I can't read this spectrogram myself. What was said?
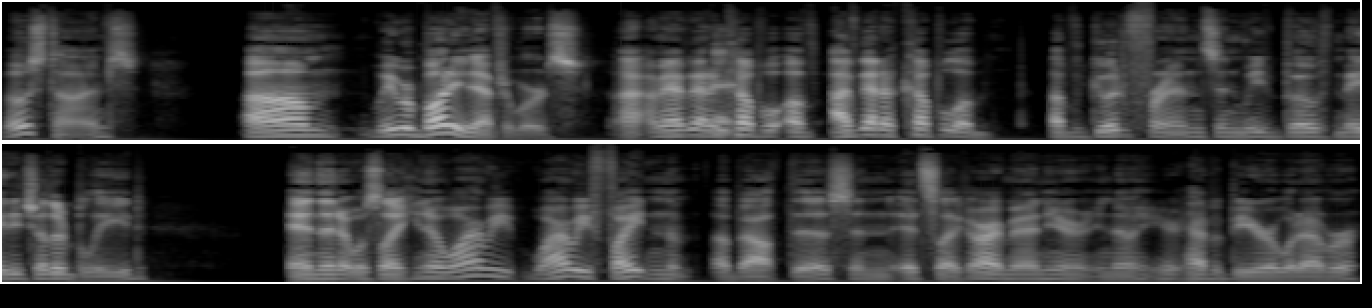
most times, um, we were buddies afterwards. I, I mean, I've got a couple of I've got a couple of, of good friends, and we've both made each other bleed and then it was like, you know, why are we why are we fighting about this? And it's like, all right, man, here, you know, here, have a beer or whatever.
